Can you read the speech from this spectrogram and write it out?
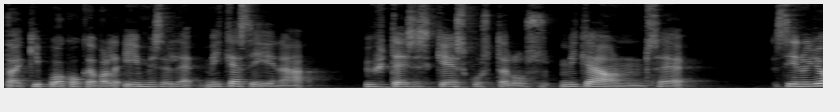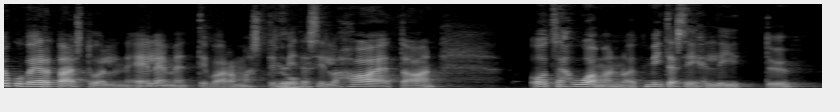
tai kipua kokevalle ihmiselle, mikä siinä yhteisessä keskustelussa, mikä on se siinä on joku vertaistuellinen elementti varmasti, Joo. mitä sillä haetaan. Oletko huomannut, että mitä siihen liittyy,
